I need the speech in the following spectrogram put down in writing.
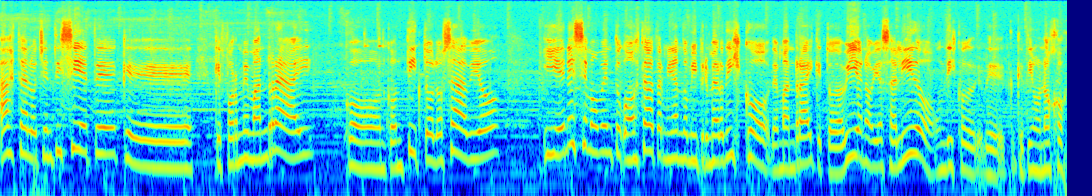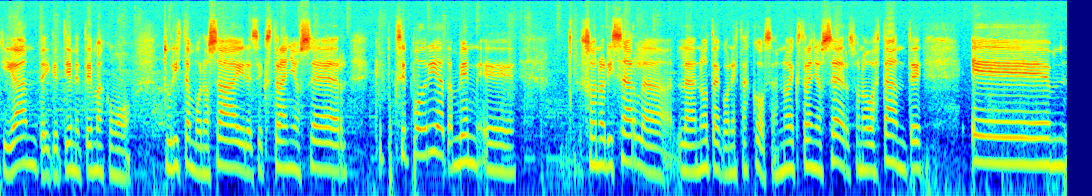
hasta el 87 que, que formé Man Ray con, con Tito Lo Sabio. Y en ese momento, cuando estaba terminando mi primer disco de Man Ray, que todavía no había salido, un disco que tiene un ojo gigante y que tiene temas como Turista en Buenos Aires, Extraño Ser, que se podría también eh, sonorizar la, la nota con estas cosas, ¿no? Extraño Ser, sonó bastante. Eh,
